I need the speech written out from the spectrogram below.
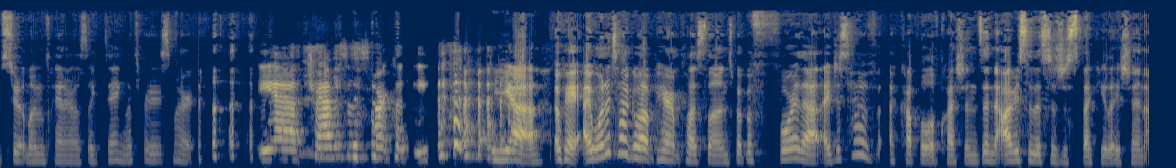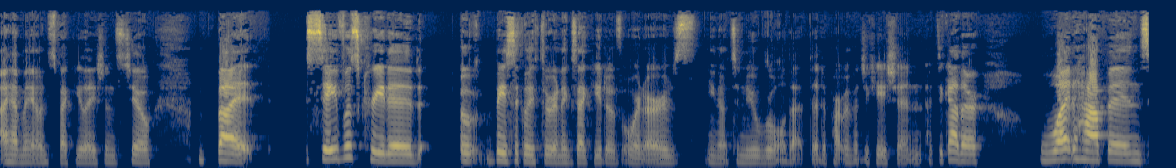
student loan planner. I was like, dang, that's pretty smart. yeah, Travis is a smart cookie. yeah. Okay. I want to talk about Parent Plus loans, but before that, I just have a couple of questions. And obviously, this is just speculation. I have my own speculations too. But SAVE was created Oh, basically through an executive order. You know, it's a new rule that the Department of Education put together. What happens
